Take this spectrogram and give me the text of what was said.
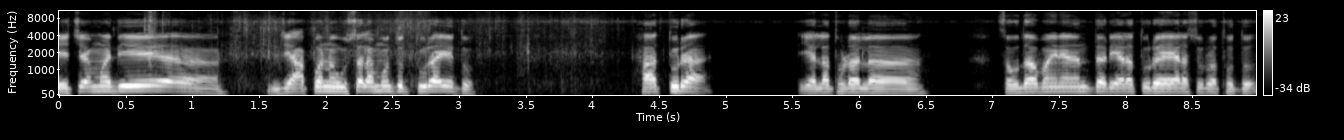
याच्यामध्ये जे आपण उसाला म्हणतो तुरा येतो. हा तुरा याला थोडा ल चौदा महिन्यानंतर याला तुरा यायला सुरुवात होतो.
